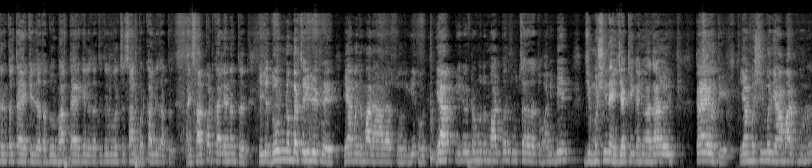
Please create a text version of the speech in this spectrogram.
टर्कल तयार केले जातात दोन भाग तयार केले जातात त्याचं वरचं सालपट काढलं जातं. आणि सालपट काढल्यानंतर हे जे दोन नंबरचं इलेक्टर आहे यामध्ये माल हा आला असतो येतो. या इलेक्टरमधून माल परत उचलला जातो. आणि मेन जी मशीन आहे ज्या ठिकाणी हा डाळ तयार होते या मशीनमध्ये हा माल पूर्ण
